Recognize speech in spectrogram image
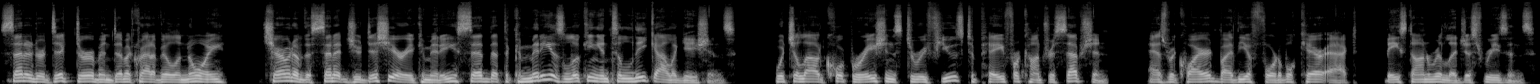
Senator Dick Durbin, Democrat of Illinois, chairman of the Senate Judiciary Committee, said that the committee is looking into leak allegations, which allowed corporations to refuse to pay for contraception, as required by the Affordable Care Act, based on religious reasons.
